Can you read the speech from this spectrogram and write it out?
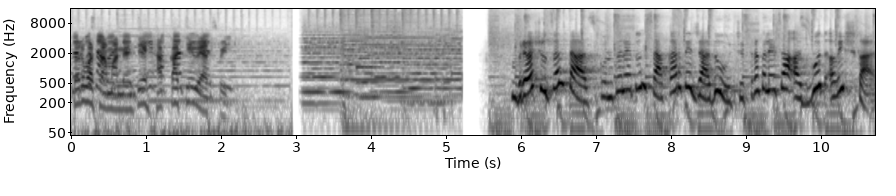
सर्वसामान्यांचे हक्काचे व्यासपीठ. ब्रश उचलताच कुंचण्यातून साकारते जादू चित्रकलेचा अद्भुत आविष्कार.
